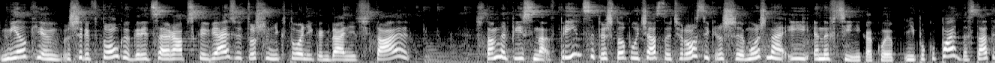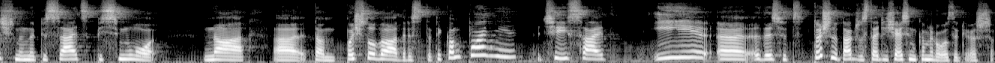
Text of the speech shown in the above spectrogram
мелким шрифтом, как говорится, арабской вязью, то, что никто никогда не читает, что там написано, в принципе, чтобы участвовать в розыгрыше, можно и NFT никакой не покупать, достаточно написать письмо на э, там почтовый адрес этой компании, чей сайт, и э, значит, точно так же стать участником розыгрыша.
